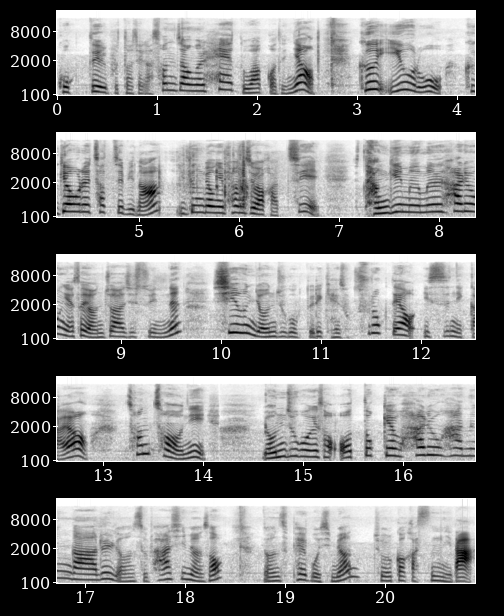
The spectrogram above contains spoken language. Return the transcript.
곡들부터 제가 선정을 해 놓았거든요. 그 이후로 그 겨울의 첫집이나 이등병의 편지와 같이 당김음을 활용해서 연주하실 수 있는 쉬운 연주곡들이 계속 수록되어 있으니까요. 천천히 연주곡에서 어떻게 활용하는가를 연습하시면서 연습해 보시면 좋을 것 같습니다.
